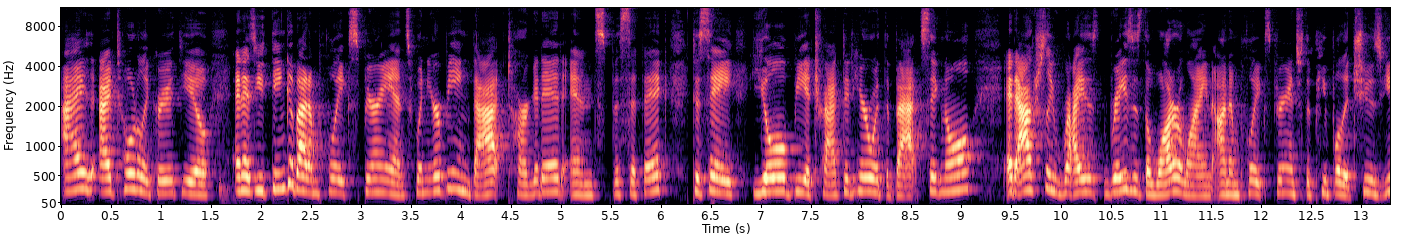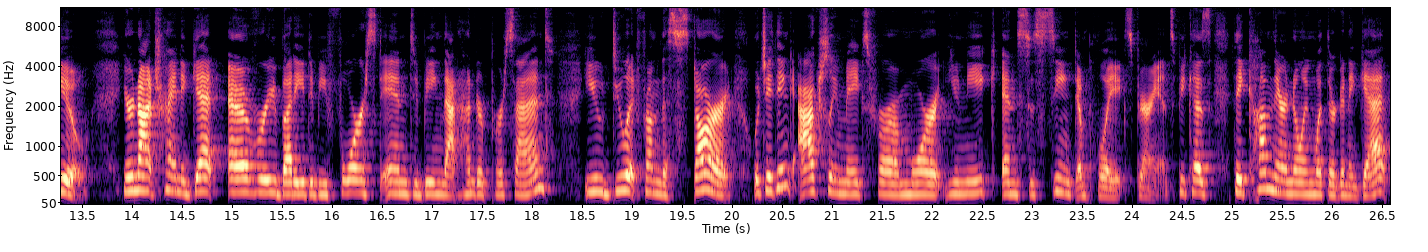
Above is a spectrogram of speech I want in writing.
I, I totally agree with you. And as you think about employee experience, when you're being that targeted and specific to say you'll be attracted here with the bat signal, it actually rise, raises the waterline on employee experience for the people that choose you. You're not trying to get everybody to be forced into being that 100%. You do it from the start, which I think actually makes for a more unique and succinct employee experience because they come there knowing what they're going to get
